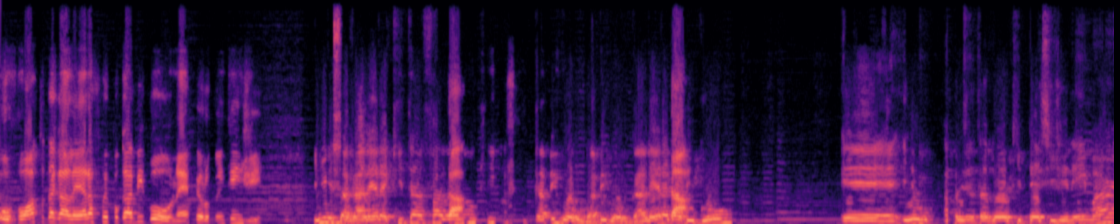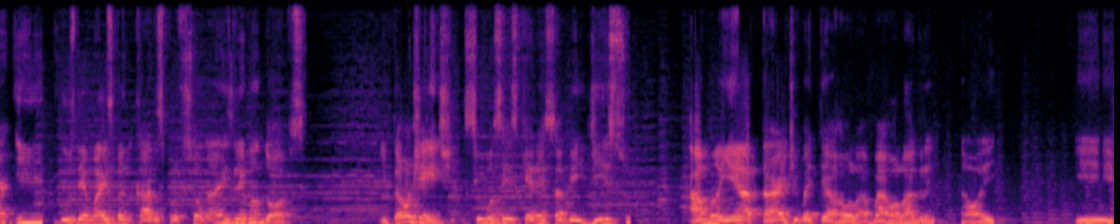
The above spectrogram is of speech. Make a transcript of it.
o voto da galera foi pro Gabigol, né? Pelo que eu entendi. Isso, a galera aqui tá falando tá. que Gabigol, Gabigol. Galera, tá. Gabigol é, eu, apresentador aqui PSG Neymar e os demais bancadas profissionais Lewandowski. Então, gente, se vocês querem saber disso, amanhã à tarde vai ter a rola, vai rolar a grande final aí. E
